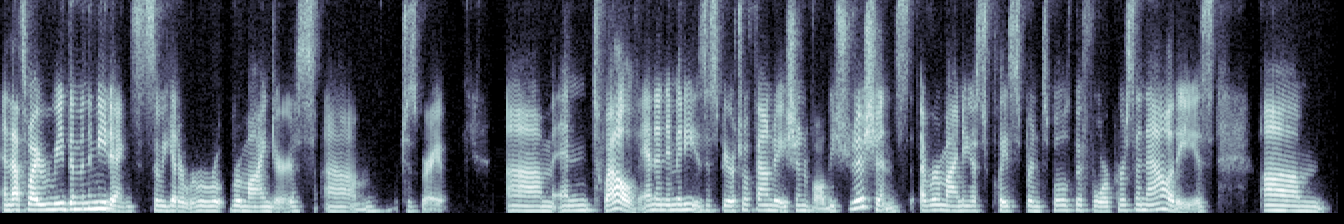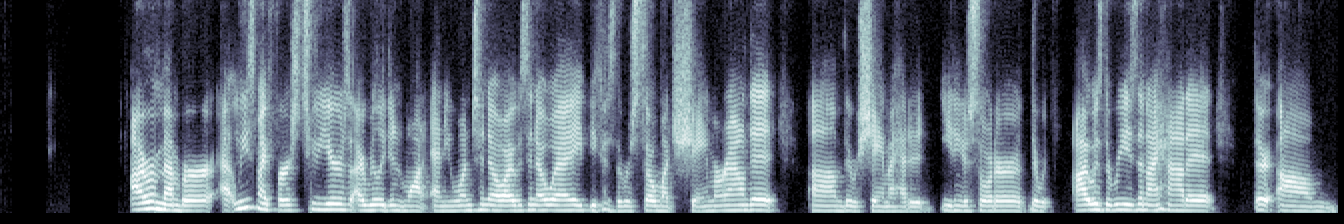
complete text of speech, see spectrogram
and that's why we read them in the meetings so we get re- reminders um, which is great. Um, and 12 anonymity is a spiritual foundation of all these traditions of reminding us to place principles before personalities. Um, i remember at least my first two years i really didn't want anyone to know i was in oa because there was so much shame around it. Um, there was shame. I had an eating disorder. There was, i was the reason i had it. There um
